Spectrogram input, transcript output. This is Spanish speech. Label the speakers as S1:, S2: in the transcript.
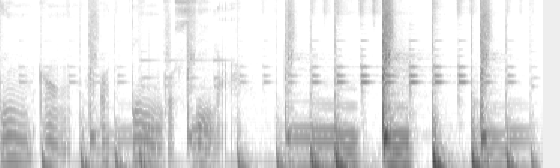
S1: Otin con Otin Godzilla.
